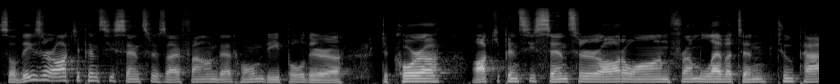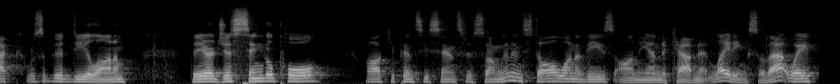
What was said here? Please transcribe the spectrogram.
So these are occupancy sensors I found at Home Depot. They're a Decora occupancy sensor auto on from Leviton. Two pack was a good deal on them. They are just single pole occupancy sensors. So I'm going to install one of these on the under cabinet lighting. So that way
